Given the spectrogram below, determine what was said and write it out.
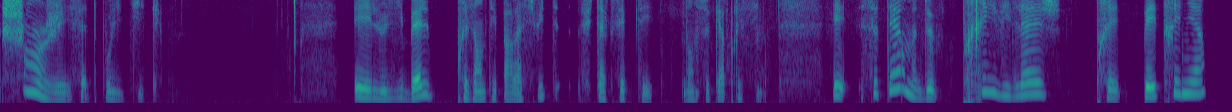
changer cette politique? Et le libelle présenté par la suite fut accepté dans ce cas précis. Et ce terme de privilège pétrinien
